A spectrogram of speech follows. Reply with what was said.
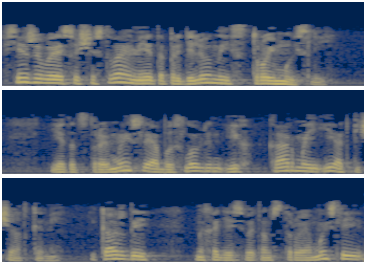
Все живые существа имеют определенный строй мыслей – и этот строй мысли обусловлен их кармой и отпечатками. И каждый, находясь в этом строе мыслей,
